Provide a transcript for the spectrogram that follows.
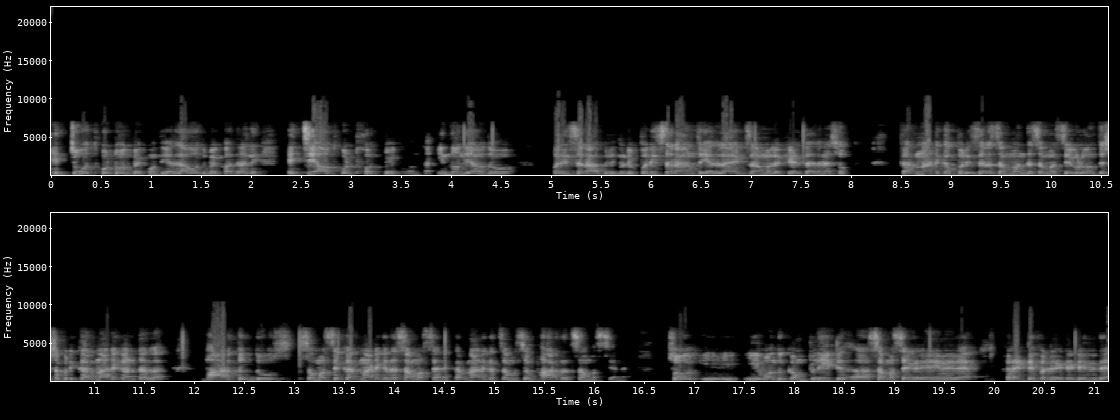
ಹೆಚ್ಚು ಒತ್ತು ಕೊಟ್ಟು ಓದ್ಬೇಕು ಅಂತ, ಎಲ್ಲ ಓದ್ಬೇಕು. ಅದರಲ್ಲಿ ಹೆಚ್ಚು ಯಾವ್ದು ಕೊಟ್ಟು ಓದ್ಬೇಕು ಅಂತ. ಇನ್ನೊಂದು ಯಾವ್ದು? ಪರಿಸರ ಅಭಿವೃದ್ಧಿ. ನೋಡಿ, ಪರಿಸರ ಅಂತ ಎಲ್ಲಾ ಎಕ್ಸಾಮ್ ಅಲ್ಲಿ ಕೇಳ್ತಾ ಇದ್ದಾನೆ. ಸೊ ಕರ್ನಾಟಕ ಪರಿಸರ ಸಂಬಂಧ ಸಮಸ್ಯೆಗಳು ಅಂತ ತಕ್ಷಣ ಬರೀ ಕರ್ನಾಟಕ ಅಂತಲ್ಲ. ಭಾರತದ್ದು ಸಮಸ್ಯೆ ಕರ್ನಾಟಕದ ಸಮಸ್ಯೆನೆ. ಕರ್ನಾಟಕದ ಸಮಸ್ಯೆ ಭಾರತದ ಸಮಸ್ಯೆನೆ. ಸೊ ಈ ಈ ಒಂದು ಕಂಪ್ಲೀಟ್ ಸಮಸ್ಯೆಗಳೇನಿವೆ ಕರೆಂಟ್ ಅಫೇರ್ ರಿಲೇಟೆಡ್ ಏನಿದೆ?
